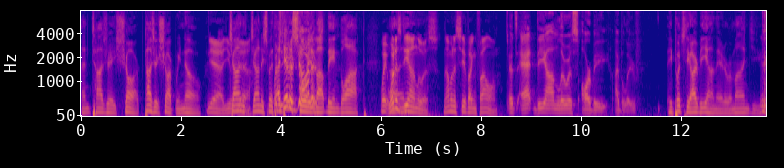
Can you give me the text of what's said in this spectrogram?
and Tajae Sharpe. Tajae Sharpe, we know. Yeah, you. John yeah. Johnny Smith. What'd I you did do a to story Johnny? about being blocked. Wait, what Uh, is Dion Lewis? Now I'm going to see if I can follow him. It's at Dion Lewis RB, I believe. He puts the RB on there to remind you.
